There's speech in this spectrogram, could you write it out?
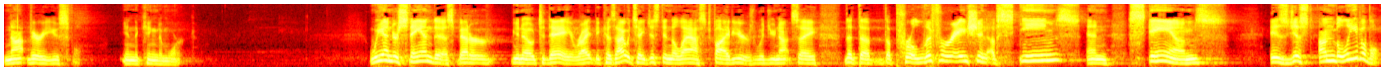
not very useful in the kingdom work. We understand this better, you know, today, right? Because I would say just in the last five years, would you not say that the, the proliferation of schemes and scams is just unbelievable?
